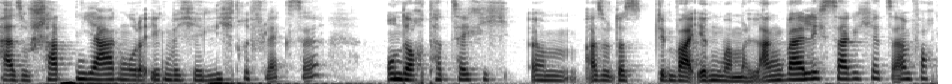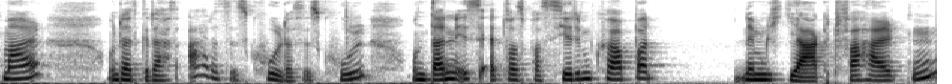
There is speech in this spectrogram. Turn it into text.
also Schattenjagen oder irgendwelche Lichtreflexe. Und auch tatsächlich, ähm, also das, dem war irgendwann mal langweilig, sage ich jetzt einfach mal. Und er hat gedacht, ah, das ist cool, das ist cool. Und dann ist etwas passiert im Körper, nämlich Jagdverhalten,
